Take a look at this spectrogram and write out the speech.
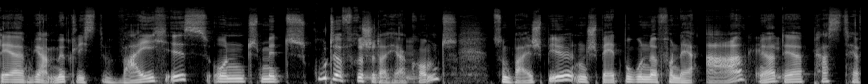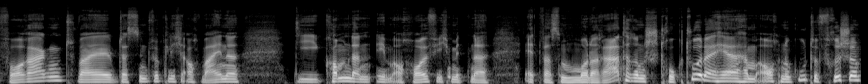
der ja möglichst weich ist und mit guter Frische daherkommt. Zum Beispiel ein Spätburgunder von der A, okay. ja, der passt hervorragend, weil das sind wirklich auch Weine, die kommen dann eben auch häufig mit einer etwas moderateren Struktur daher, haben auch eine gute Frische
